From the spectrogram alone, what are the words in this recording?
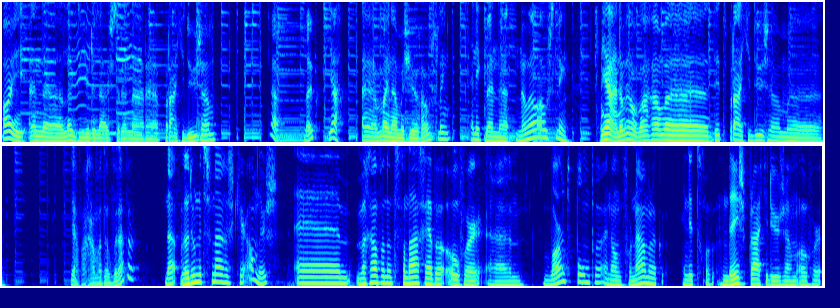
Hoi en eh, leuk dat jullie luisteren naar eh, Praatje Duurzaam. Ja, leuk. Ja, eh, mijn naam is Jurgen Oosteling. En ik ben Noël Oosterling. Ja, wel, waar gaan we dit Praatje Duurzaam... ja, waar gaan we het over hebben? Nou, we doen het vandaag eens een keer anders. Ehm, we gaan van het vandaag hebben over ehm, warmtepompen. En dan voornamelijk in, dit, in deze praatje duurzaam over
